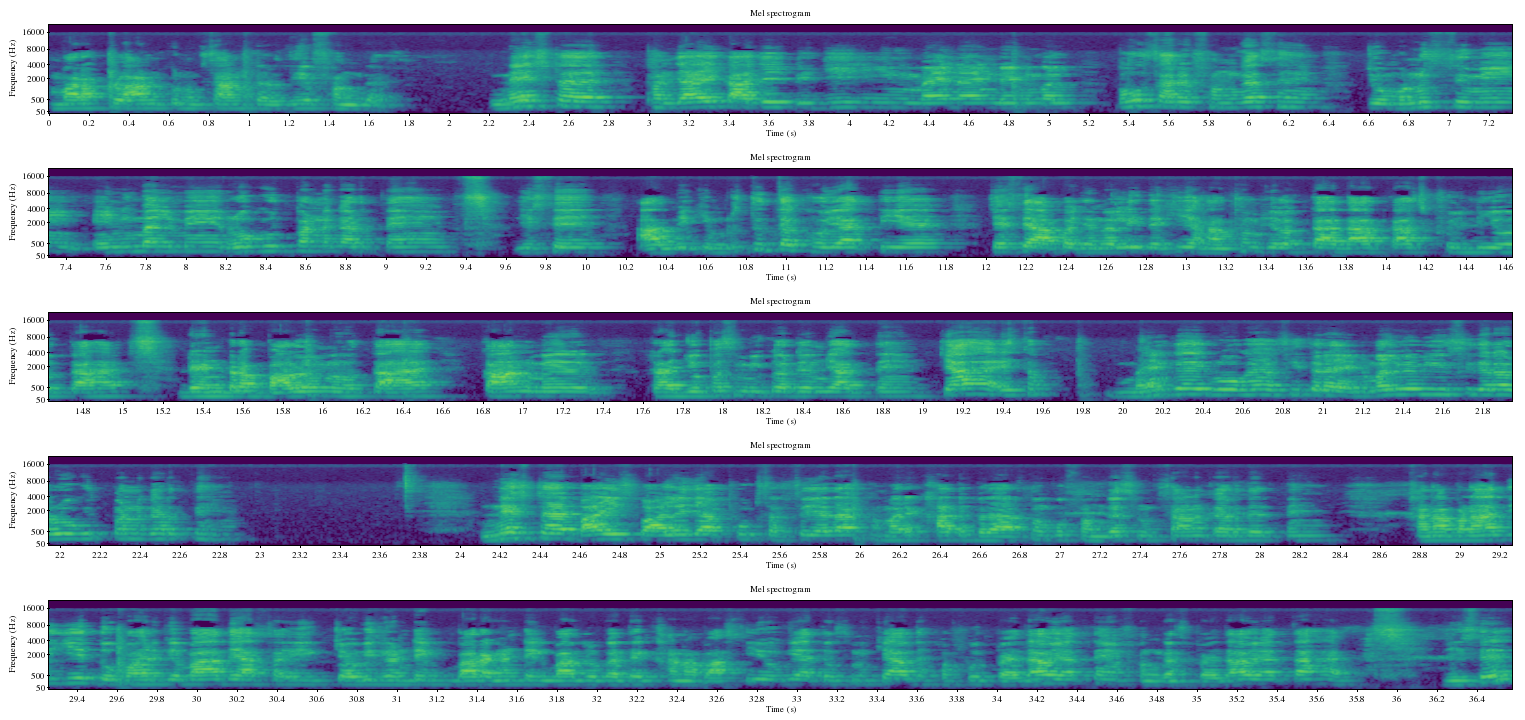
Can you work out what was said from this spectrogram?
हमारा प्लांट को नुकसान कर दिए फंगस नेक्स्ट है fungi cause disease in man and animal बहुत सारे फंगस हैं जो मनुष्य में एनिमल में रोग उत्पन्न करते हैं, जिससे आदमी की मृत्यु तक हो जाती है। जैसे आपको जनरली देखिए, हाथों में जो लगता है, दांत काज खुजली होता है डेंड्रफ बालों में होता है, कान में राजोपस म्यूकर जम जाते हैं। क्या है ऐसा मैन का रोग है, उसी तरह एनिमल में भी उसी तरह रोग उत्पन्न करते हैं। नेक्स्ट है बाईस पालेज ऑफ़ फ़ूड सबसे ज़्यादा हमारे खाद्य पदार्थों को फंगस नुकसान कर देते हैं। खाना बना दीजिए, दोपहर के बाद या एक चौबीस घंटे, बारह घंटे के बाद लोग कहते हैं खाना बासी हो गया तो उसमें क्या होता है, फफूद पैदा हो जाते हैं, फंगस पैदा हो जाता है, जिससे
